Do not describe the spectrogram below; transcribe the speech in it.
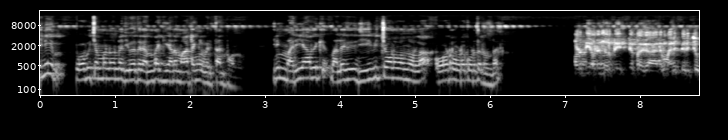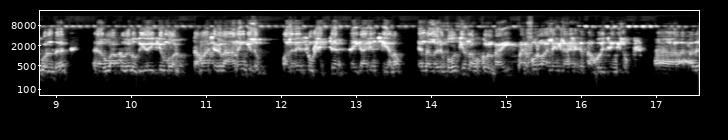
ഇനിയും ബോബി ചെമ്മണ്ണൂരിന്റെ ജീവിതത്തിൽ എന്തൊക്കെയാണ് മാറ്റങ്ങൾ വരുത്താൻ പോകുന്നത്? ഇനി മര്യാദയ്ക്ക് നല്ല രീതിയിൽ ജീവിച്ചോണമെന്നുള്ള ഓർഡർ ഇവിടെ കൊടുത്തിട്ടുണ്ട്. കോടതി അവിടെ നിർദ്ദേശിച്ച പ്രകാരം അനുസരിച്ചുകൊണ്ട് വാക്കുകൾ ഉപയോഗിക്കുമ്പോൾ തമാശകളാണെങ്കിലും വളരെ സൂക്ഷിച്ച് കൈകാര്യം ചെയ്യണം എന്നുള്ള ഒരു ബോധ്യം നമുക്കുണ്ടായി. മനഃപൂർവം അല്ലെങ്കിൽ അതിലൊക്കെ സംഭവിച്ചെങ്കിലും അത്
